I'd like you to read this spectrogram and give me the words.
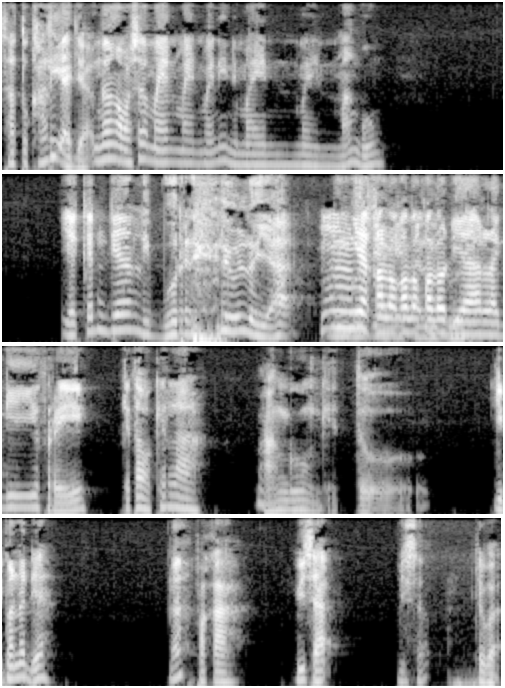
satu kali aja. Enggak enggak maksudnya main-main-main ini main-main manggung. Ya kan dia libur dulu ya. Hmm, ya kalau kalau kita kalau dia lagi free, kita oke lah manggung gitu. Gimana dia? Hah? Apakah bisa? bisa. Coba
